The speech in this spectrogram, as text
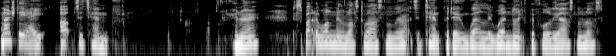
Match day 8, up to 10th. You know, despite the 1-0 loss to Arsenal, they're up to 10th for doing well. They were ninth before the Arsenal loss.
